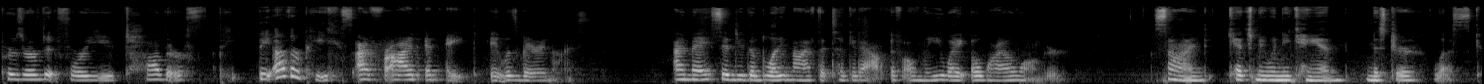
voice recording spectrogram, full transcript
preserved it for you, t'other the other piece I fried and ate. It was very nice. I may send you the bloody knife that took it out, if only you wait a while longer. Signed, Catch Me When You Can, Mr. Lusk.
